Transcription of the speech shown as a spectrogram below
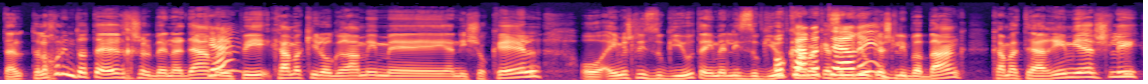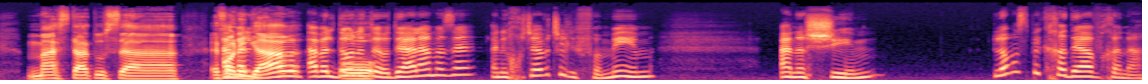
אתה, אתה לא יכול למדוד את הערך של בן אדם כן. על פי כמה קילוגרמים אה, אני שוקל, או האם יש לי זוגיות, האם אין לי זוגיות, או כמה כסף בדיוק. יש לי בבנק, כמה תארים יש לי, מה הסטטוס ה... איפה אבל- אני גר. אבל דון, או... אתה יודע למה זה? אני חושבת שלפעמים אנשים לא מספיק חדי הבחנה.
